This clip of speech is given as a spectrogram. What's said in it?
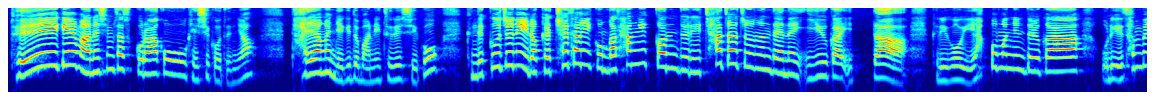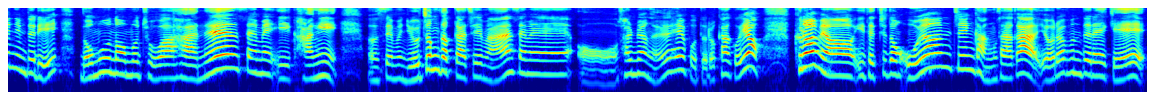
되게 많은 심사숙고를 하고 계시거든요. 다양한 얘기도 많이 들으시고, 근데 꾸준히 이렇게 최상위권과 상위권들이 찾아주는 데는 이유가 있다. 그리고 이 학부모님들과 우리 선배님들이 너무너무 좋아하는 쌤의 이 강의, 어, 쌤은 요 정도까지만 쌤의 어, 설명을 해보도록 하고요. 그러면 이 대치동 오현진 강사가 여러분들에게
